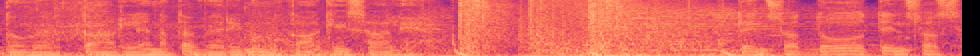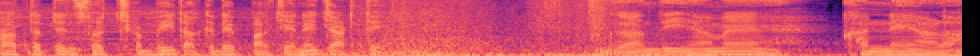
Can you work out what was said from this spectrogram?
ਜਦੋਂ ਵੈਰ ਧਾਰ ਲਿਆ ਨਾ ਤਾਂ ਵੈਰੀ ਨੂੰ ਮੁਕਾ ਕੇ ਸਾਹ ਲਿਆ। 302 307 326 ਤੱਕ ਦੇ ਪਰਚੇ ਨੇ ਜੱਟ ਤੇ। ਗਾਂਧੀ ਆ ਮੈਂ ਖੰਨੇ ਵਾਲਾ।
